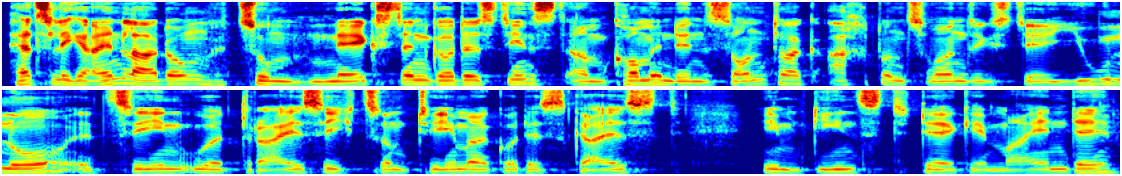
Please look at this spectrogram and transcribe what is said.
Herzliche Einladung zum nächsten Gottesdienst am kommenden Sonntag, 28. Juni, 10.30 Uhr zum Thema Gottes Geist im Dienst der Gemeinde.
